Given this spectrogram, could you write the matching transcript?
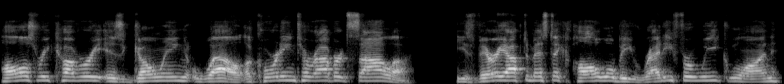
Hall's recovery is going well. According to Robert Saleh, he's very optimistic. Hall will be ready for week one.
